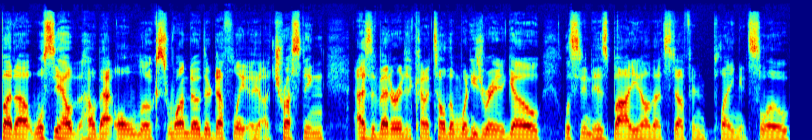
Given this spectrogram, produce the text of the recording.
But uh, we'll see how, how that all looks. Rondo, they're definitely uh, trusting as a veteran to kind of tell them when he's ready to go, listening to his body and all that stuff, and playing it slow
